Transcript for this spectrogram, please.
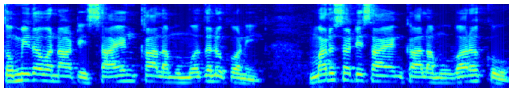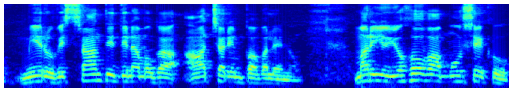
తొమ్మిదవ నాటి సాయంకాలము మొదలుకొని మరుసటి సాయంకాలము వరకు మీరు విశ్రాంతి దినముగా ఆచరింపవలెను. మరియు యహోవా మూసెకు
